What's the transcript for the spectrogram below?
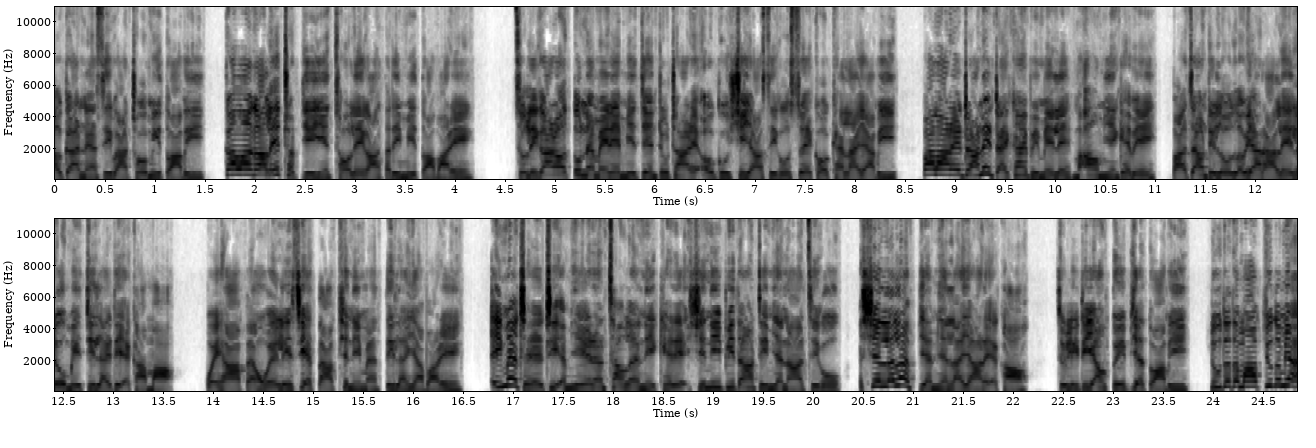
အောက်ကနန်စီပါထိုးမိသွားပြီးကာလာကလည်းထွက်ပြေးရင်ချော်လေကသတိမိသွားပါတယ်။ဂျူလီကတော့သူ့နာမည်နဲ့မြေကျင်းတူထားတဲ့အုပ်ကူ၈ရာစီကိုဆွဲခေါ်ခံလိုက်ရပြီးပါလာတဲ့ဓာတ်နဲ့တိုက်ခိုက်ပေမဲ့လည်းမအောင်မြင်ခဲ့ပဲ။ဘာကြောင့်ဒီလိုလုပ်ရတာလဲလို့မေးကြည့်လိုက်တဲ့အခါမှာဝဲဟာဘန်ဝဲလေးစီရဲ့သားဖြစ်နေမှန်းသိလိုက်ရပါတယ်။အိမ်မက်တဲ့အထိအမြဲတမ်းခြောက်လန့်နေခဲ့တဲ့ရင်းနှီးပြီးသားဒီမျက်နှာကြီးကိုအရှင်လက်လက်ပြန်မြင်လိုက်ရတဲ့အခါဂျူလီတယောက်သွေးပြက်သွားပြီးလူသက်သမားပြုသမျှ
